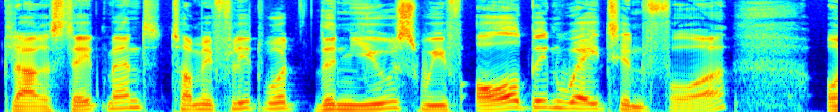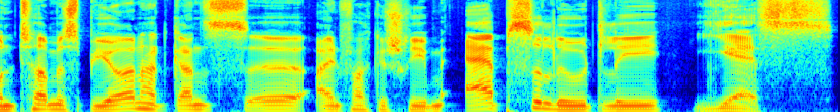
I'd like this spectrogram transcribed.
klares Statement. Tommy Fleetwood, the news we've all been waiting for. Und Thomas Björn hat ganz äh, einfach geschrieben, absolutely yes.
